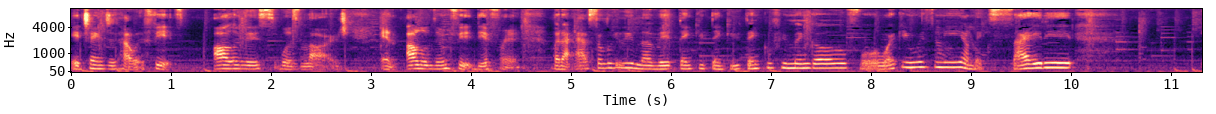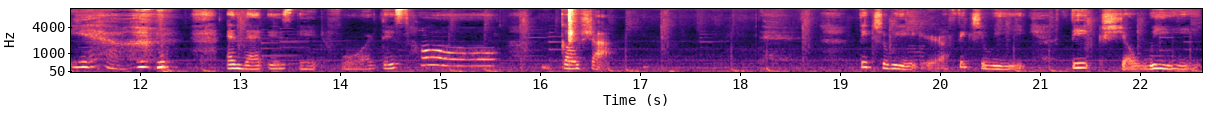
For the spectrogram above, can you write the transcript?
it changes how it fits. All of this was large and all of them fit different but I absolutely love it. Thank you thank you thank you Flamingo for working with me. I'm excited. Yeah. And that is it for this haul. Go shop. Fix your wig girl. Fix your wig. Fix your wig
